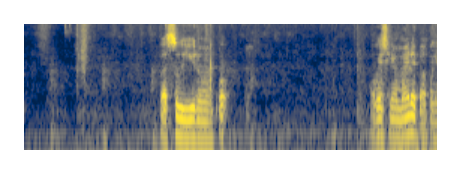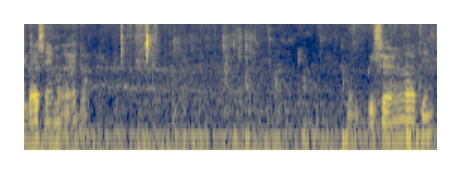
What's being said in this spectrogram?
pasuyo naman po. Okay, sige mga idol, papakita ko sa inyo mga idol. Umpisa na natin.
